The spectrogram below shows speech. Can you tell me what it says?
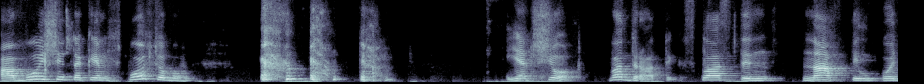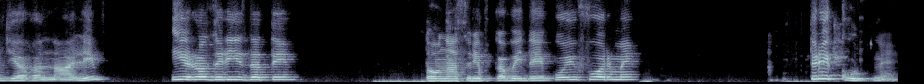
Або ще таким способом, якщо квадратик скласти навпіл по діагоналі і розрізати, то у нас рибка вийде якої форми? Трикутне.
